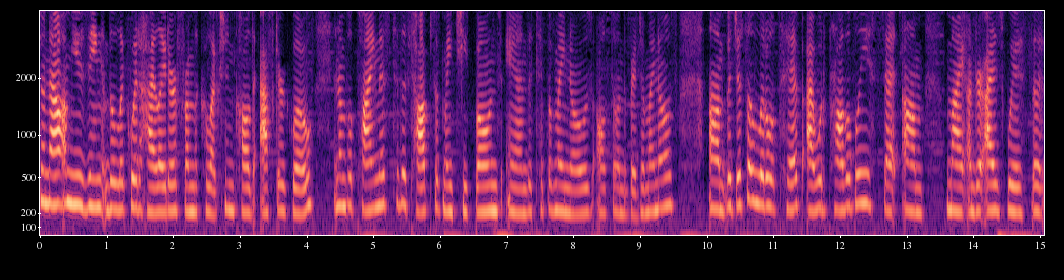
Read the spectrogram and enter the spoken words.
So now I'm using the liquid highlighter from the collection called Afterglow and I'm applying this to the tops of my cheekbones and the tip of my nose, also in the bridge of my nose. Um, but just a little tip, I would probably set um, my under eyes with the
